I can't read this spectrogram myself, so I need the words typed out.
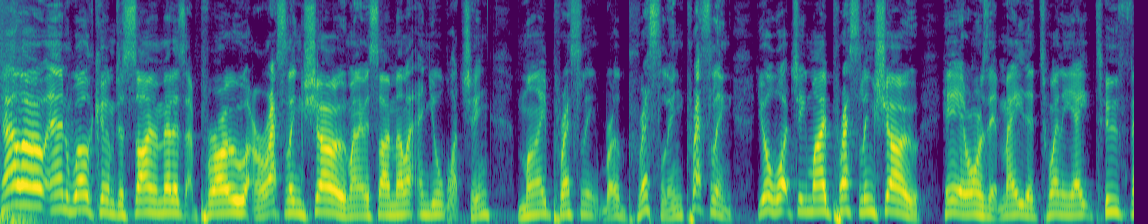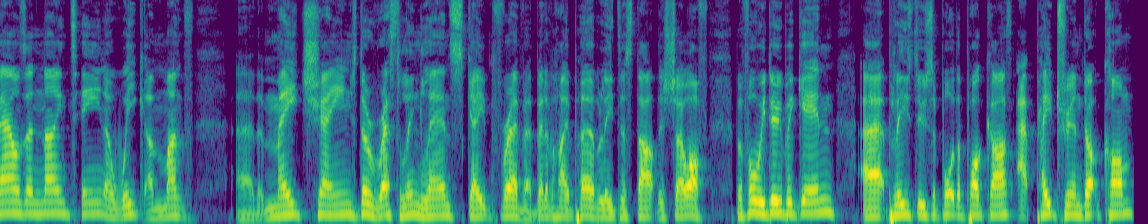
Hello and welcome to Simon Miller's Pro Wrestling Show. My name is Simon Miller, and you're watching my Pressling, Pressling, Pressling. You're watching my Pressling Show here, or is it May the 28th, 2019? A week, a month uh, that may change the wrestling landscape forever. Bit of hyperbole to start the show off. Before we do begin, uh, please do support the podcast at patreon.com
